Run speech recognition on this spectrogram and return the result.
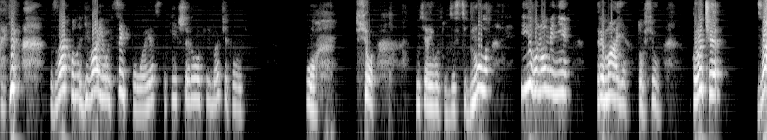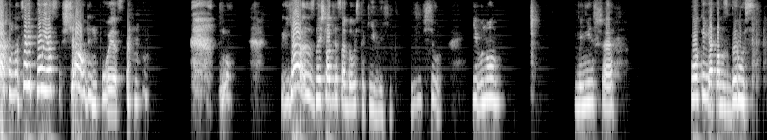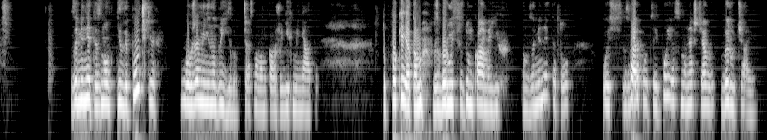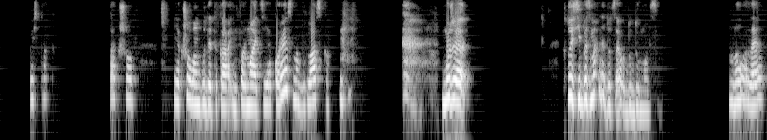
Я зверху надіваю ось цей пояс, такий широкий, бачите? О, все. Ось я його тут застібнула, і воно мені тримає то все. Коротше, зверху на цей пояс ще один пояс. Ну, я знайшла для себе ось такий вихід. І все. І воно мені ще, поки я там зберусь замінити знов ті липучки, бо вже мені надоїло, чесно вам кажу, їх міняти. То поки я там зберусь з думками їх там замінити, то ось зверху цей пояс мене ще виручає. Ось так. Так що, якщо вам буде така інформація корисна, будь ласка, може, хтось і без мене до цього додумався. Ну, але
